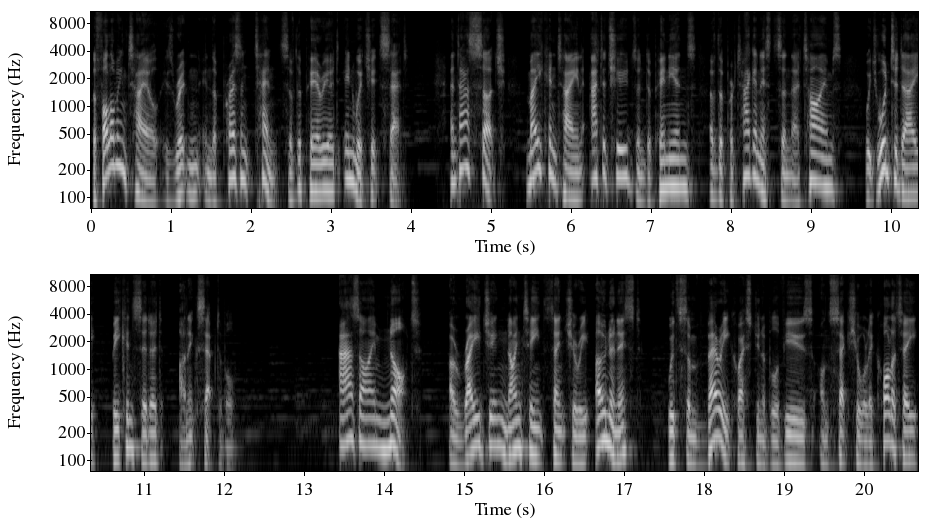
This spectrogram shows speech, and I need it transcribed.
The following tale is written in the present tense of the period in which it's set, and as such may contain attitudes and opinions of the protagonists and their times which would today be considered unacceptable. As I'm not a raging 19th century onanist with some very questionable views on sexual equality,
